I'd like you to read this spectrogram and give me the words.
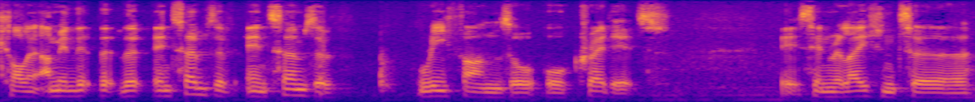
Colin. I mean, that, that, in terms of in terms of refunds or, or credits, it's in relation to.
